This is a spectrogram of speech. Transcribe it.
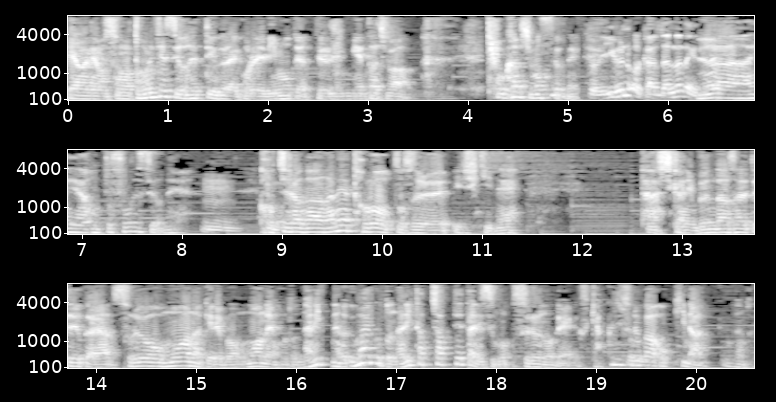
いや、でもその通りですよねっていうぐらいこれリモートやってる人間たちは 共感しますよね。というのは簡単なんだけいどね。やーいや、本当そうですよね。うん。こちら側がね、取ろうとする意識ね。確かに分断されてるから、それを思わなければ思わないほど、なり、なんかうまいこと成り立っちゃってたりするので、逆にそれが大きな、なんか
